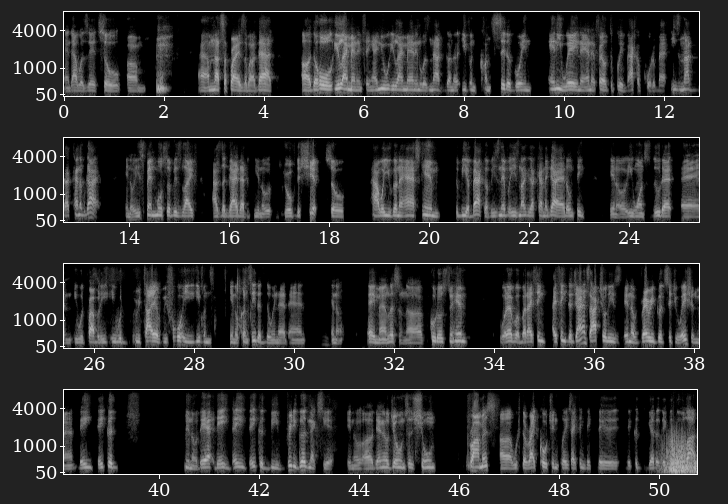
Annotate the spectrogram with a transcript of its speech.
and that was it. So um, I'm not surprised about that. Uh, the whole Eli Manning thing, I knew Eli Manning was not gonna even consider going anywhere in the NFL to play backup quarterback. He's not that kind of guy. You know, he spent most of his life as the guy that you know drove the ship. So how are you gonna ask him to be a backup? He's never he's not that kind of guy. I don't think you know he wants to do that, and he would probably he would retire before he even you know considered doing that. And you know, hey man, listen, uh, kudos to him, whatever. But I think I think the Giants actually is in a very good situation, man. They they could. You know they they they they could be pretty good next year. You know, uh, Daniel Jones has shown promise uh, with the right coach in place. I think they they, they could get it. They could do a lot.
